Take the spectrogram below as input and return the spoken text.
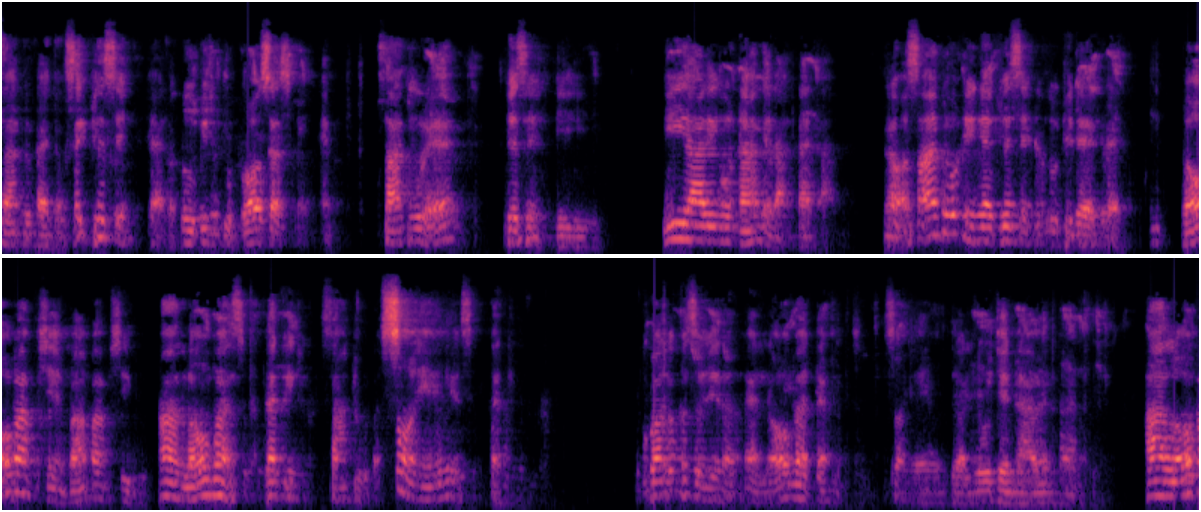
စားထိုးလိုက်တော့စိတ်ဖြစ်စဉ်တဲ့တစ်ခုပြီးတစ်ခု process နဲ့စားထိုးတယ်ဖြစ်စဉ်ဒီဒီຢာတွေကိုနားကြတာတတ်တာ အဲ့တော့အစားထိုးနေတဲ့ဖြစ်စဉ်တစ်ခုဖြစ်တဲ့အတွက်လောဘမရှိရင်ဘာမှမရှိဘူးအာလောဘဆိုတာတတိစားထိုးတာစွန့်ရင်လေဆိုတာတတိဘာလို့မစွန့်ရတာအဲလောဘတတိဆိုရင်ဒီလိုချင်တာပဲအာလောဘ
